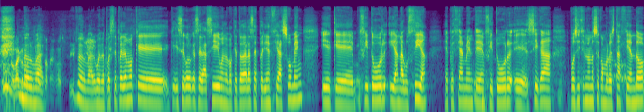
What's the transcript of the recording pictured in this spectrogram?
normal, mejor, normal. Bueno, pues esperemos que, y seguro que será así, bueno, porque todas las experiencias sumen y que Fitur y Andalucía especialmente en Fitur, eh, siga posicionándose como lo está haciendo,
